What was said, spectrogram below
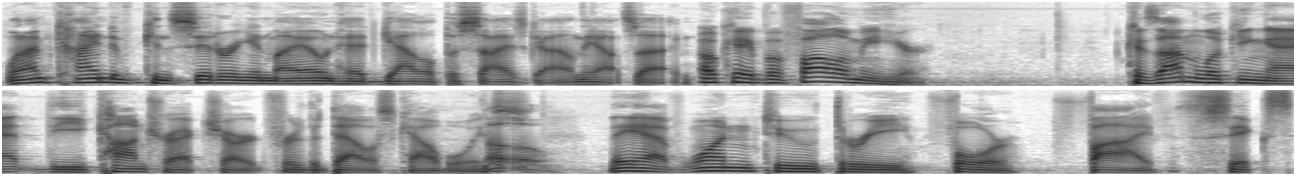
when I'm kind of considering in my own head Gallup a size guy on the outside. Okay, but follow me here. Because I'm looking at the contract chart for the Dallas Cowboys. Uh-oh. They have one, two, three, four, five, six,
